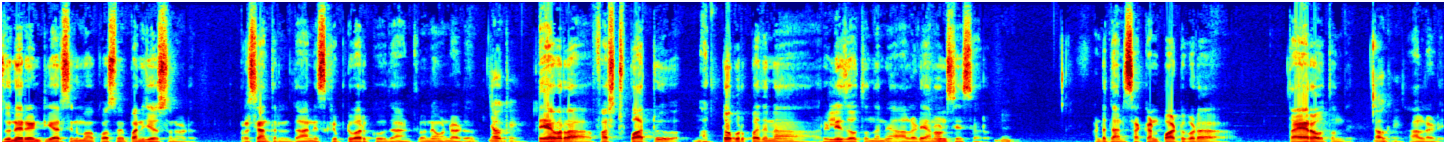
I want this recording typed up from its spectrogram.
జూనియర్ ఎన్టీఆర్ సినిమా కోసమే పనిచేస్తున్నాడు ప్రశాంత్. దాని స్క్రిప్ట్ వరకు దాంట్లోనే ఉన్నాడు. Okay. Devara first part October పదిన రిలీజ్ అవుతుందని ఆల్రెడీ అనౌన్స్ చేశారు. అంటే దాని సెకండ్ పార్ట్ కూడా తయారవుతుంది ఓకే. ఆల్రెడీ.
